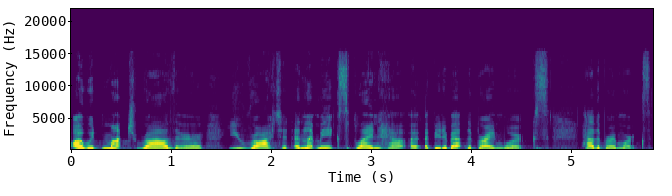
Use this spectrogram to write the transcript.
I would much rather you write it. And let me explain how a, a bit about the brain works, how the brain works.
